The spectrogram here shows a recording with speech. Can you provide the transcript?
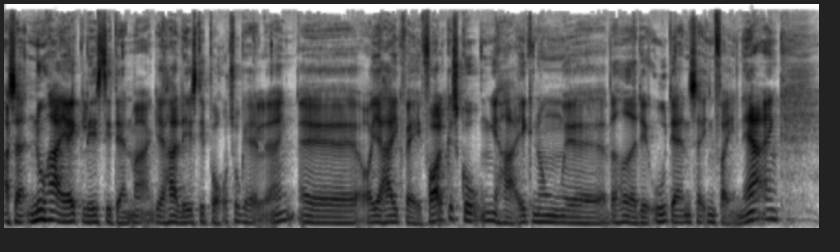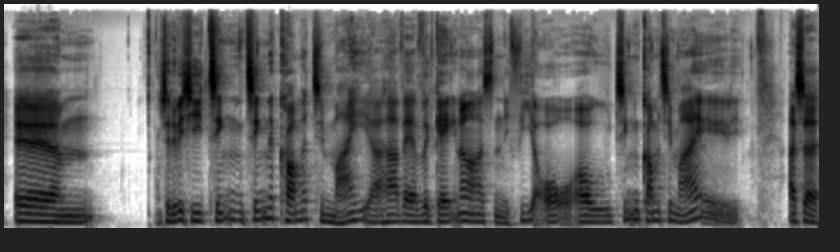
altså, nu har jeg ikke læst i Danmark, jeg har læst i Portugal, ikke? Øh, og jeg har ikke været i folkeskolen, jeg har ikke nogen, øh, hvad hedder det, uddannelse inden for ernæring. Øh, så det vil sige, at ting, tingene kommer til mig. Jeg har været veganer sådan i fire år, og tingene kommer til mig, altså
